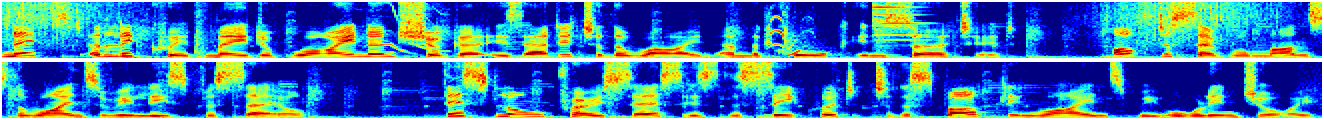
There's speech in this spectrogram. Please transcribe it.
Next, a liquid made of wine and sugar is added to the wine and the cork inserted. After several months, the wines are released for sale. This long process is the secret to the sparkling wines we all enjoy.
